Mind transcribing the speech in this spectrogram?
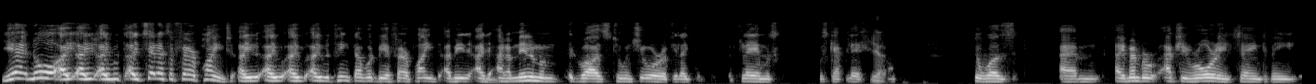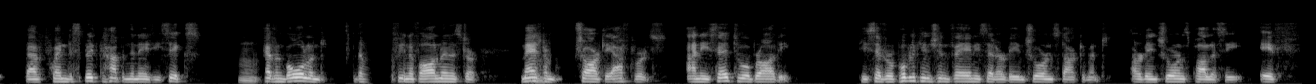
yeah, no, I, I, I would, I'd say that's a fair point. I, I, I would think that would be a fair point. I mean, mm. at a minimum, it was to ensure, if you like, the, the flame was was kept lit. Yeah. There was, um, I remember actually Rory saying to me that when the split happened in '86, mm. Kevin Boland, the Fianna Fáil minister, met mm. him shortly afterwards, and he said to O'Brady, he said, Republican Sinn Féin, he said, are the insurance document are the insurance policy if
